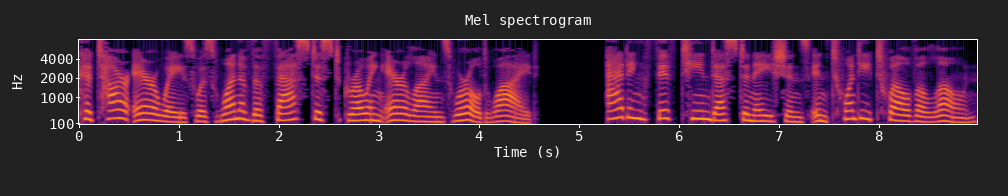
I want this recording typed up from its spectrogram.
Qatar Airways was one of the fastest-growing airlines worldwide, adding 15 destinations in 2012 alone,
